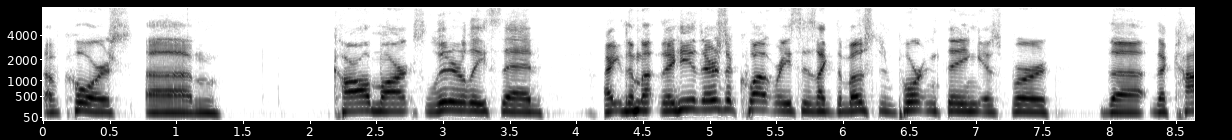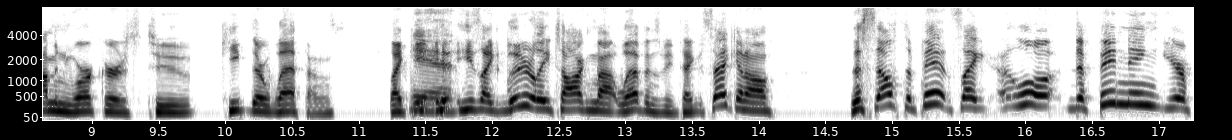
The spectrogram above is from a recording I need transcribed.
of course um Karl Marx literally said like the, the he, there's a quote where he says like the most important thing is for the the common workers to keep their weapons. Like he- he's like literally talking about weapons being taken. Second off, the self defense, like well, defending your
